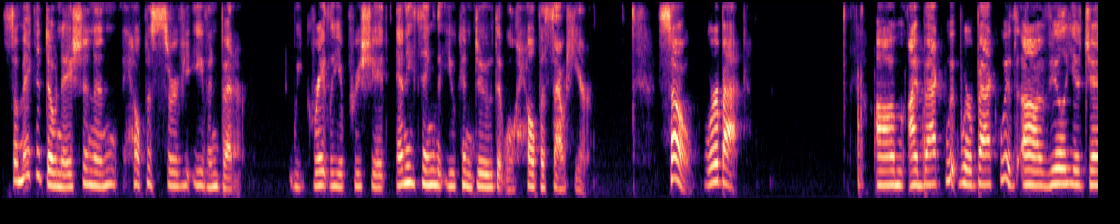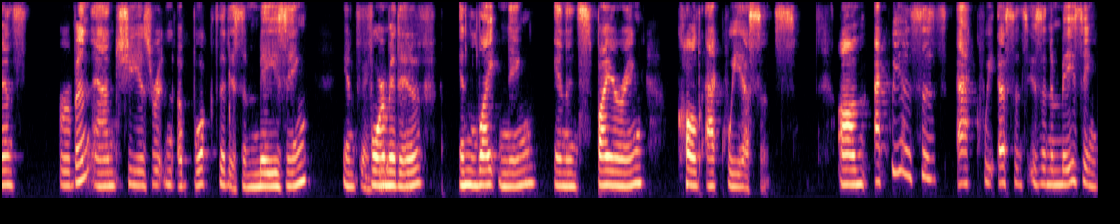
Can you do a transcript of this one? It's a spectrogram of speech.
so make a donation and help us serve you even better. We greatly appreciate anything that you can do that will help us out here. So, we're back. Um, I'm back. With, we're back with uh, Vilja Jans Urban, and she has written a book that is amazing, informative, enlightening, and inspiring, called Acquiescence. Um, Acquiescence, Acquiescence is an amazing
